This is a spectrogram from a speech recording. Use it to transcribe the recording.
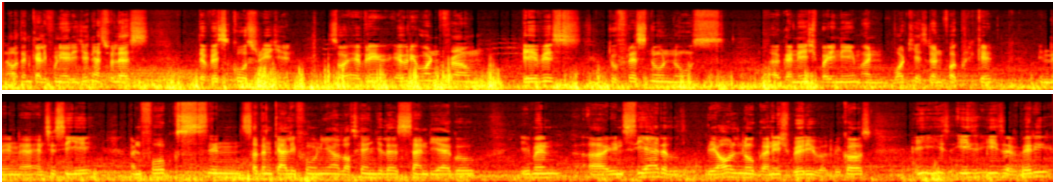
Northern California region as well as the West Coast region. So every everyone from Davis to Fresno knows uh, Ganesh by name and what he has done for cricket in, in uh, NCCA and folks in Southern California, Los Angeles, San Diego, even uh, in Seattle, they all know Ganesh very well because he is he's, he's a very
